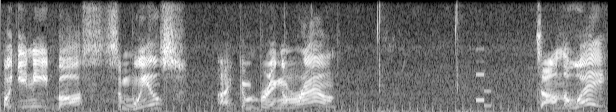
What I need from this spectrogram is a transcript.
What you need, boss? Some wheels? I can bring them around. It's on the way.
